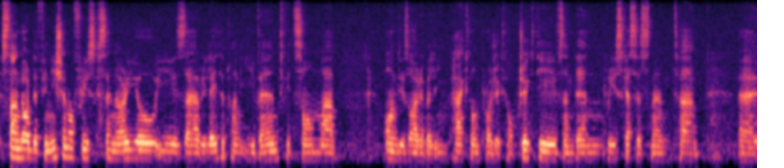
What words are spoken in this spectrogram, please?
standard definition of risk scenario is uh, related to an event with some uh, undesirable impact on project objectives and then risk assessment uh, uh,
